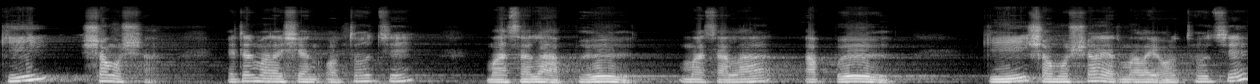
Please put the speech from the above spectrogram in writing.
কি সমস্যা? এটার মালয়েশিয়ান অর্থ হচ্ছে মাসালা আপে মাসালা আপে। কি সমস্যা? এর মালাই অর্থ হচ্ছে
